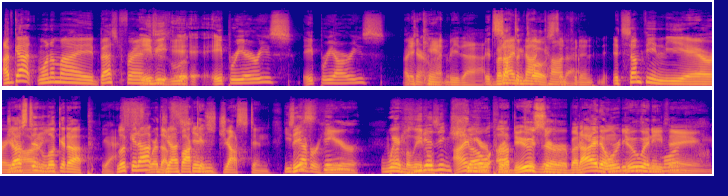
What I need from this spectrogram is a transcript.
I've got one of my best friends. Avi- a- apiaries? Apiaries? I it can't, can't remember. be that. It's but something I'm not close to that. confident. It's something in the air. Justin, look it up. Yeah, Look it up, Where the fuck is Justin? He's This never here. where he doesn't show I'm your up to the producer, but I don't do anything. anymore.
